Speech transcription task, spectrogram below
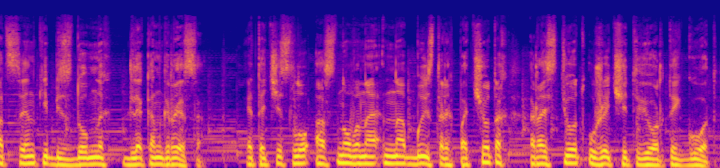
оценке бездомных для Конгресса. Это число, основанное на быстрых подсчетах, растет уже четвертый год.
